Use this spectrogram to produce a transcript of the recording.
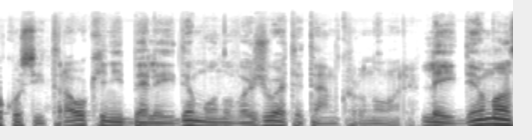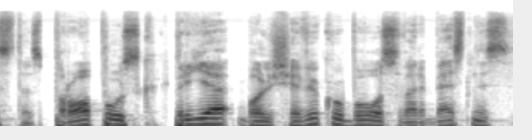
iššokus į traukinį be leidimo nuvažiuoti ten, kur nori. Leidimas, tas propusk, prie bolševikų buvo svarbesnis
